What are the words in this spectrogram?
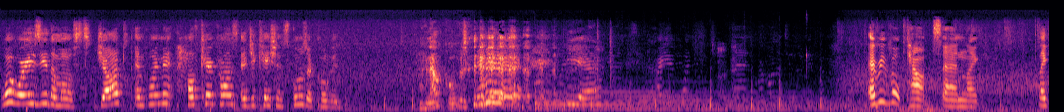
What worries you the most? Jobs, employment, healthcare costs, education, schools, or COVID? Right now, COVID. Yeah. Every vote counts, and like, like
